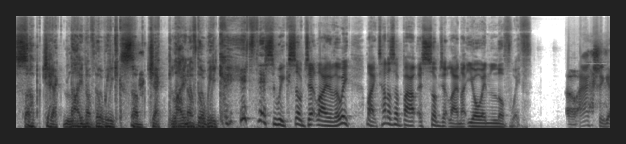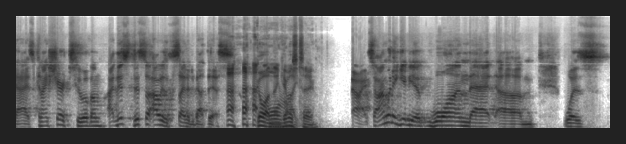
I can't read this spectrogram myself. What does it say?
Subject line of the week. Subject line of the week. It's this week's subject line of the week. Mike, tell us about a subject line that you're in love with. Oh, actually, guys, can I share two of them? I, this, this, I was excited about this. Go on then, All give us two. All right, so I'm going to give you one that um, was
